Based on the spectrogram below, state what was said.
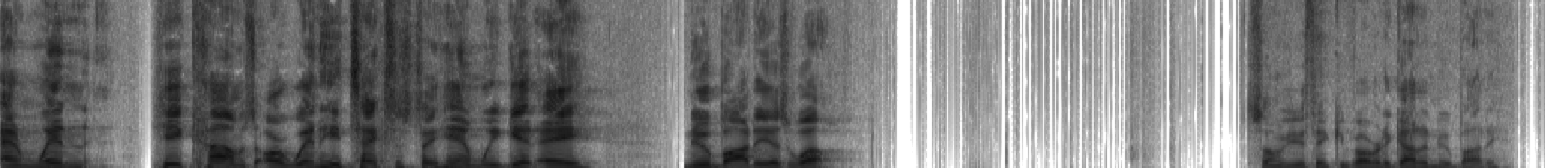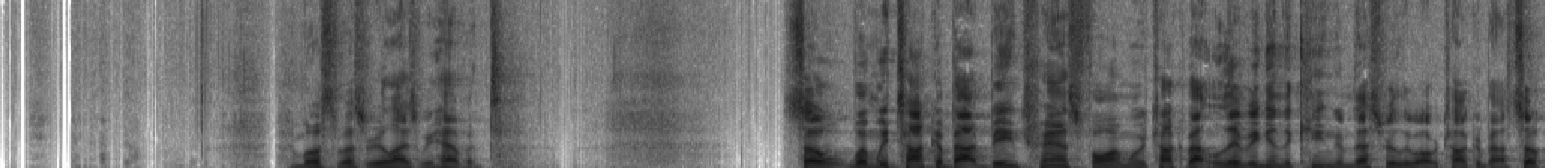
And when He comes or when He takes us to Him, we get a new body as well. Some of you think you've already got a new body. Most of us realize we haven't. So, when we talk about being transformed, when we talk about living in the kingdom, that's really what we're talking about. So,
